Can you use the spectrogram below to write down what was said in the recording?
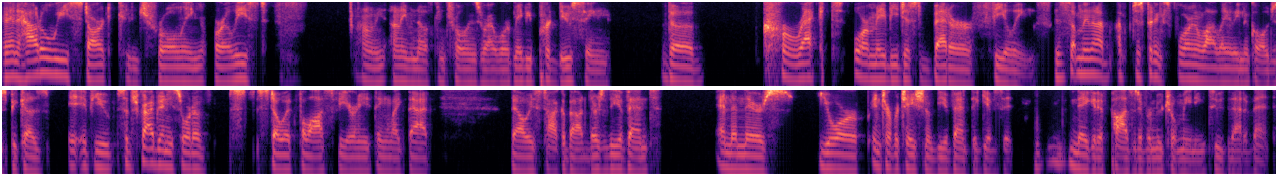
And then how do we start controlling, or at least, I don't, I don't even know if controlling is the right word, maybe producing the correct or maybe just better feelings. This is something that I've, I've, just been exploring a lot lately, Nicole, just because if you subscribe to any sort of stoic philosophy or anything like that, they always talk about there's the event and then there's your interpretation of the event that gives it negative, positive, or neutral meaning to that event.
